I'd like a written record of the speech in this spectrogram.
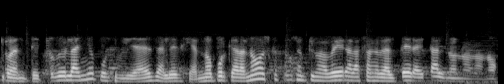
durante todo el año posibilidades de alergia, no porque ahora no, es que estamos en primavera, la sangre altera y tal, no, no, no, no.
